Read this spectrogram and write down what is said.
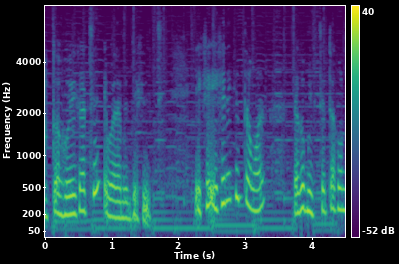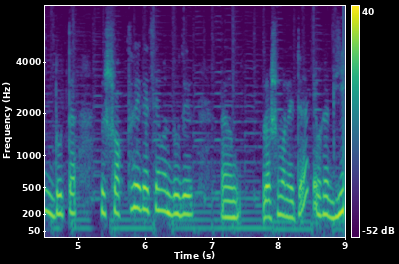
দুধটা হয়ে গেছে, এবার আমি দেখে দিচ্ছি। এখানে কিন্তু আমার, দেখো মিক্সচারটা এখন দুধটা শক্ত হয়ে গেছে, আমার দুধের রসমালাইটা এবার ঘি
